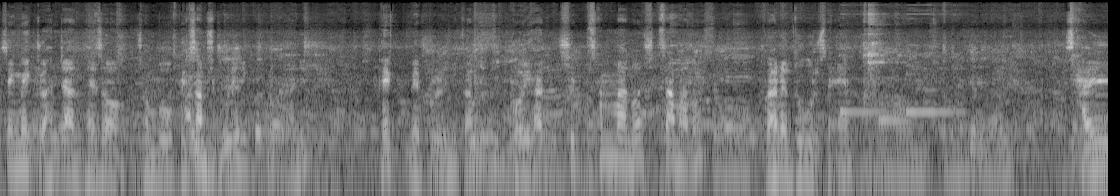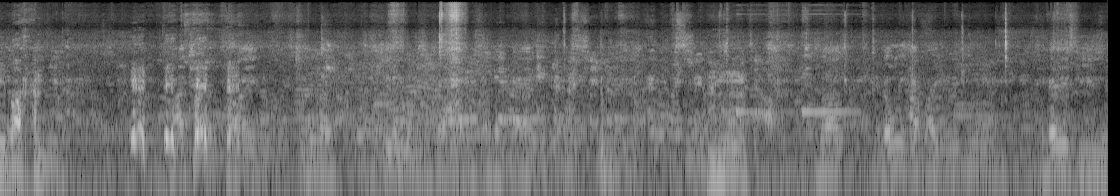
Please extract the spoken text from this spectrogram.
생맥주 한 잔 해서 전부 130불이니까 아니 100 몇 불이니까 거의 한 13만 원, 14만 원. So, 라면 두 그릇에 um, at the beginning, I 살벌합니다. I tried applying to like student job and stuff like that, 음, but they only have like very few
